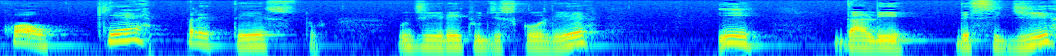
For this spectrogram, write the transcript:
qualquer pretexto o direito de escolher e dali decidir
